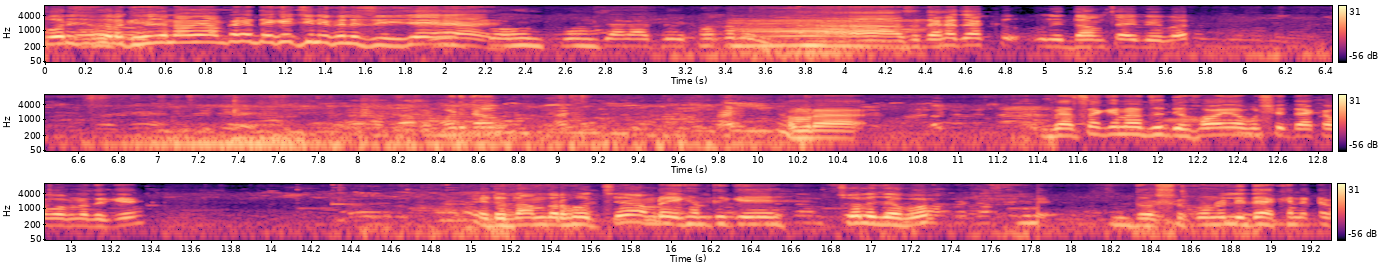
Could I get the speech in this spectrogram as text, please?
পরিচিত আমি আপনাকে ফেলেছি যে হ্যাঁ। আচ্ছা দেখা যাক, উনি দাম চাইবে এবার। আমরা বেচা কেনা যদি হয় অবশ্যই দেখাবো আপনাদেরকে। এটা দাম দর হচ্ছে আমরা এখান থেকে চলে যাব। দর্শক মন্ডলী দেখেন একটা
